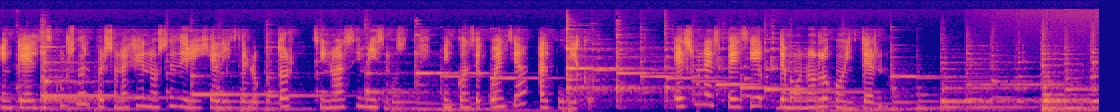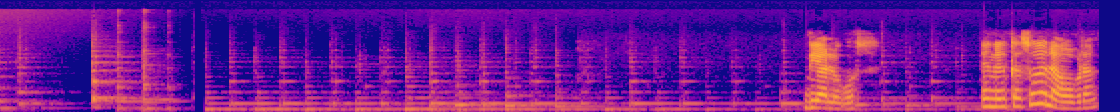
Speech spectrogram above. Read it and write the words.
en que el discurso del personaje no se dirige al interlocutor, sino a sí mismos, en consecuencia al público. Es una especie de monólogo interno. Diálogos. En el caso de la obra,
